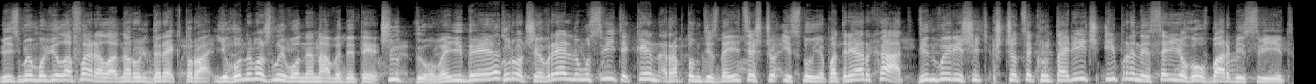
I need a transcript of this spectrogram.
Візьмемо Віла Ферела на роль директора. Його неможливо ненавидити. Чудова ідея. Коротше, в реальному світі Кен раптом дізнається, що існує патріархат. Він вирішить, що це крута річ, і принесе його в Барбі світ.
